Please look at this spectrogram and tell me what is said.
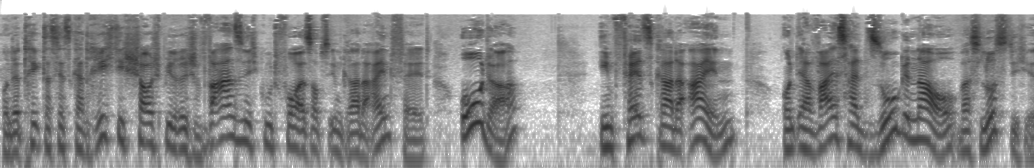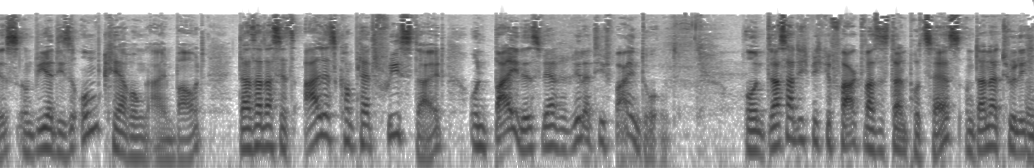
und er trägt das jetzt gerade richtig schauspielerisch wahnsinnig gut vor, als ob es ihm gerade einfällt. Oder ihm fällt es gerade ein und er weiß halt so genau, was lustig ist und wie er diese Umkehrung einbaut, dass er das jetzt alles komplett freestylt und beides wäre relativ beeindruckend. Und das hatte ich mich gefragt, was ist dein Prozess? Und dann natürlich,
